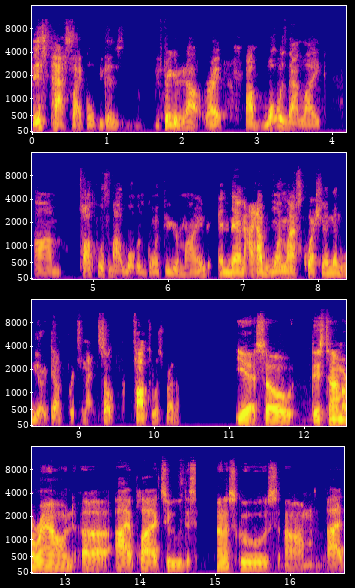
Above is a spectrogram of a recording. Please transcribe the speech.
this past cycle? Because you figured it out, right? Um, what was that like? Um, talk to us about what was going through your mind, and then I have one last question, and then we are done for tonight. So, talk to us, brother. Yeah, so this time around, uh, I applied to the same kind of schools. Um, I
